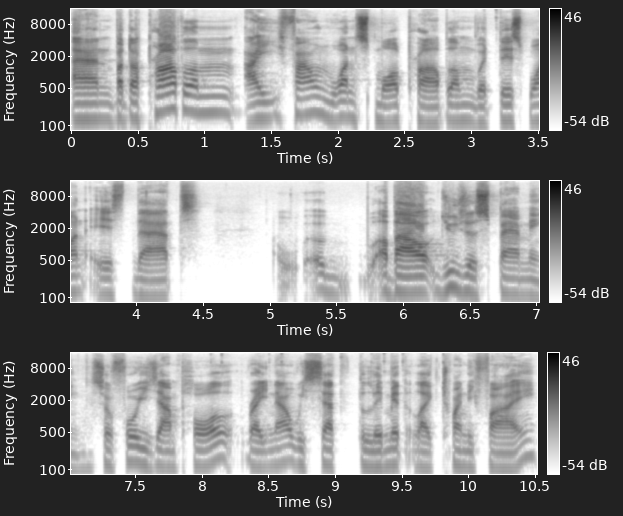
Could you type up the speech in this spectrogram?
And but the problem, I found one small problem with this one is that uh, about user spamming. So for example, right now we set the limit like 25.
